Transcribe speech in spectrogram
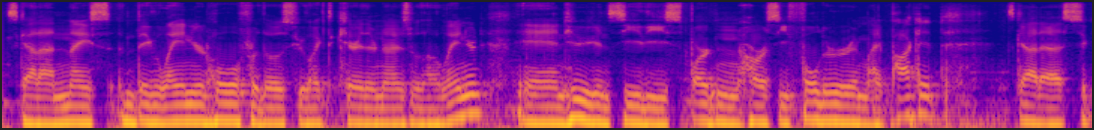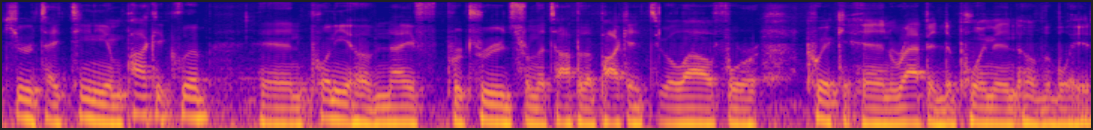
It's got a nice big lanyard hole for those who like to carry their knives without a lanyard and here you can see the Spartan Harsey folder in my pocket it's got a secure titanium pocket clip and plenty of knife protrudes from the top of the pocket to allow for quick and rapid deployment of the blade.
